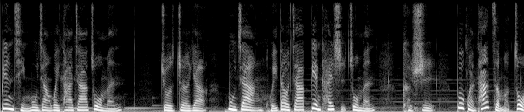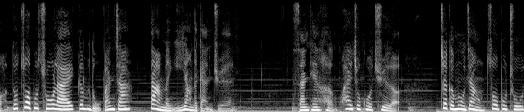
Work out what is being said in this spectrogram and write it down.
便请木匠为他家做门。就这样。木匠回到家便开始做门，可是不管他怎么做，都做不出来跟鲁班家大门一样的感觉。三天很快就过去了，这个木匠做不出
